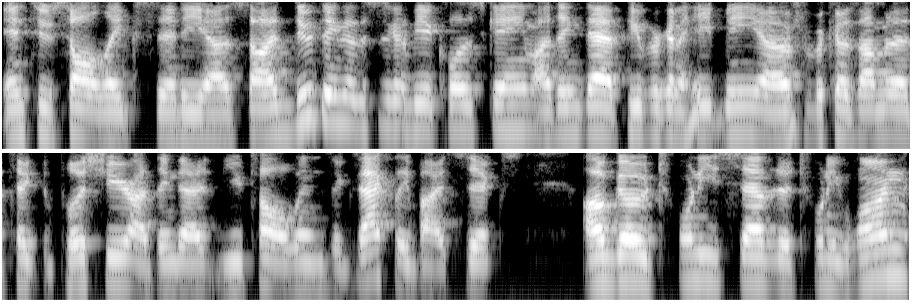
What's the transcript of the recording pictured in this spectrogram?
into Salt Lake City. Uh, so I do think that this is going to be a close game. I think that people are going to hate me uh, because I'm going to take the push here. I think that Utah wins exactly by six. I'll go 27 to 21.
